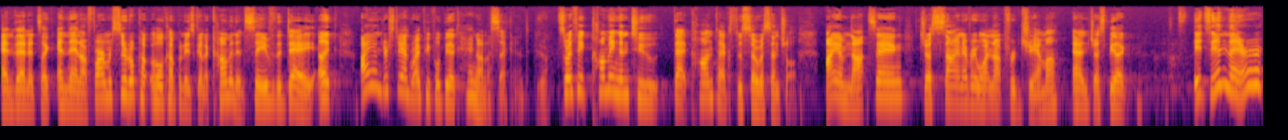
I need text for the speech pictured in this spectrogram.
and then it's like, and then a pharmaceutical company is going to come in and save the day. Like, I understand why people would be like, hang on a second. Yeah. So I think coming into that context is so essential. I am not saying just sign everyone up for JAMA and just be like, it's in there.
